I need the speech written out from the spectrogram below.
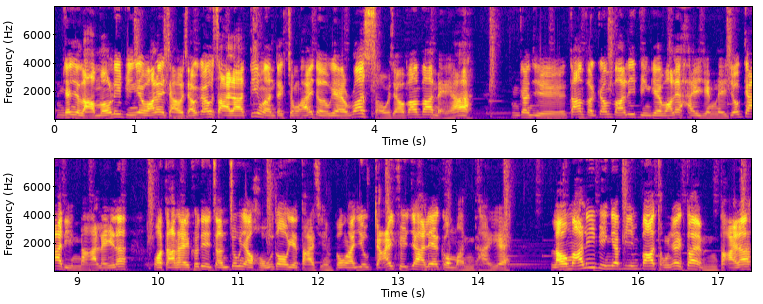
咁跟住籃網呢邊嘅話咧就走鳩晒啦，丁雲迪仲喺度嘅，Russell 就翻翻嚟啊。咁跟住丹佛金塊呢邊嘅話咧係迎嚟咗加連拿利啦，哇！但係佢哋陣中有好多嘅大前鋒啊，要解決一下呢一個問題嘅。溜馬呢邊嘅變化同樣亦都係唔大啦，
